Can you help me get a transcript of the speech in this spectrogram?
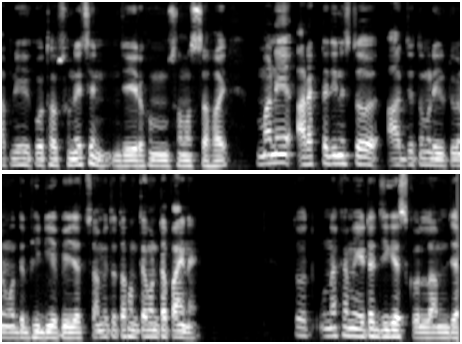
আপনি কি কোথাও শুনেছেন যে এরকম সমস্যা হয়? মানে আরেকটা জিনিস তো আজ যে তোমার ইউটিউবের মধ্যে ভিডিও পেয়ে যাচ্ছ, আমি তো তখন তেমনটা পাই নাই। তো ওনাকে আমি এটা জিজ্ঞেস করলাম যে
